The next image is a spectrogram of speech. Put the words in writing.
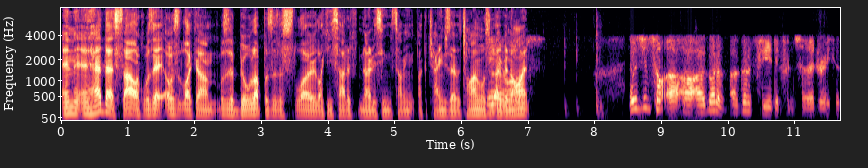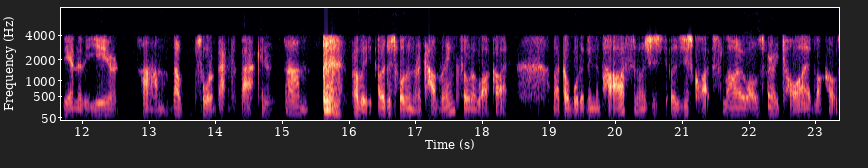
And and how'd that start? Like, was it was it like um was it a build up? Was it a slow? Like you started noticing something like changes over time? Was it overnight? was. It was just uh, I I got a I got a few different surgeries at the end of the year. Um, they were sort of back to back, and um, probably I just wasn't recovering, sort of like I like I would have in the past, and I was just it was just quite slow. I was very tired, like I was.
